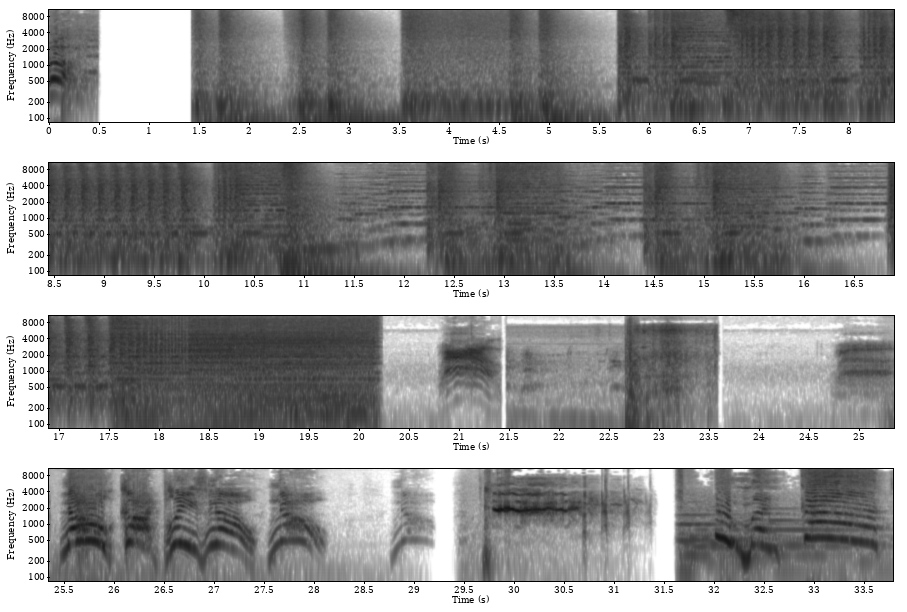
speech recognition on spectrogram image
No! God, please, no! No! Oh my god!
